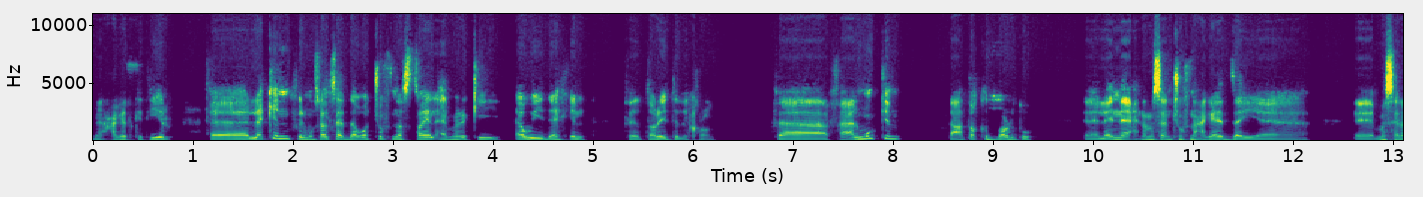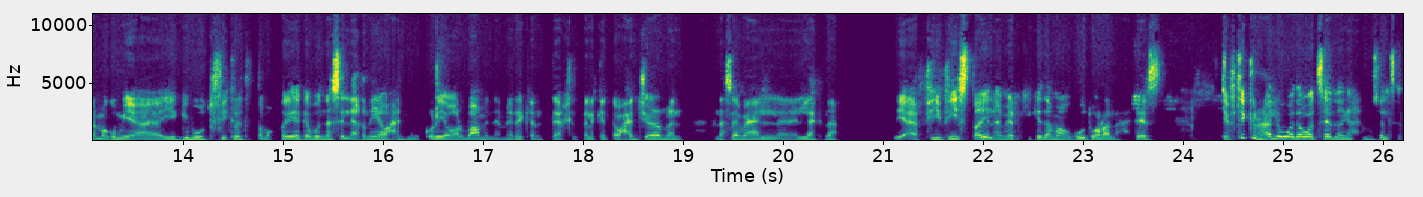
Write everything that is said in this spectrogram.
من حاجات كتير. آه لكن في المسلسل دوت شفنا style أمريكي قوي داخل في طريقة الإخراج. ف... فهل ممكن؟ تعتقد برضو آه، لأن إحنا مثلا شفنا حاجات زي آه، آه، مثلا لما جم يجيبوا فكرة الطبقية جابوا الناس الأغنياء واحد من كوريا وأربعة من أمريكا أنت اخد بالك انت واحد جيرمان أنا سامع ال- اللكنة. في في ستايل أمريكي كده موجود ورا الأحداث. تفتكر هل هو دوت سبب نجاح المسلسل؟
